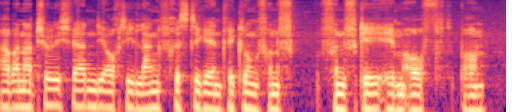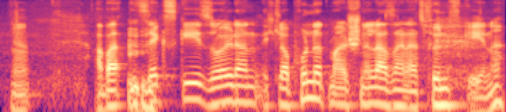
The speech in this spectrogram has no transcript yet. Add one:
aber natürlich werden die auch die langfristige Entwicklung von 5G eben aufbauen. Ja. Aber 6G soll dann, ich glaube, 100 mal schneller sein als 5G, ne?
